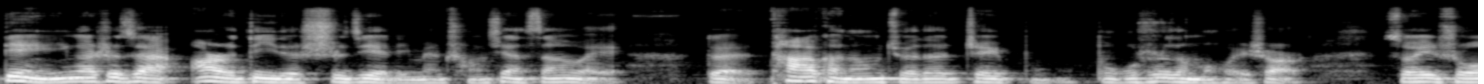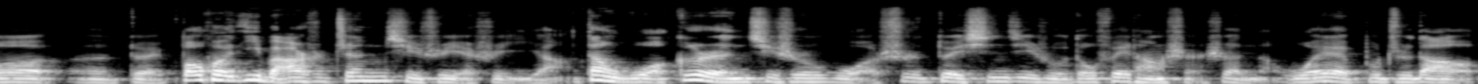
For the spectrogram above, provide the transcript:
电影应该是在二 D 的世界里面呈现三维，对他可能觉得这不不是这么回事儿，所以说呃对，包括一百二十帧其实也是一样，但我个人其实我是对新技术都非常审慎的，我也不知道。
